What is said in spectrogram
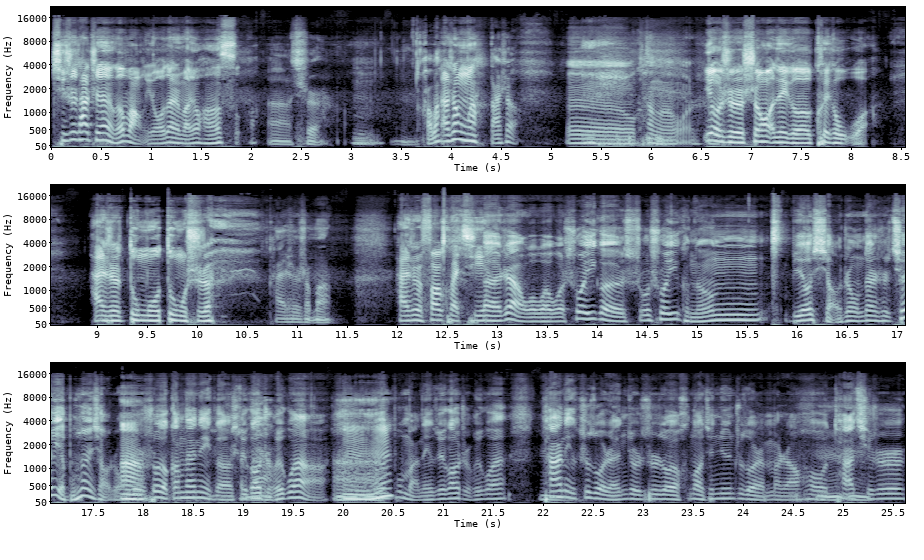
其实他之前有个网游，但是网游好像死了。啊，是，嗯，嗯，好吧，大圣呢？大圣，嗯，我看看我又是生活那个 Quick 五，还是杜牧杜牧十，还是什么？还是 Far Cry 七？呃，这样我我我说一个说说一个可能比较小众，但是其实也不算小众，啊就是说到刚才那个最高指挥官啊，不满那个最高指挥官，嗯。他那个制作人就是制作《横扫千军》制作人嘛，然后他其实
